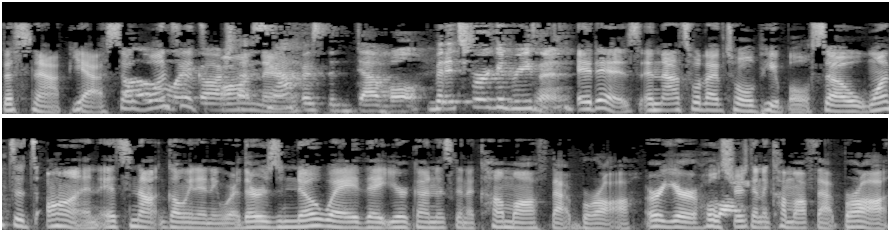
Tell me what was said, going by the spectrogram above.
the snap. Yeah. So oh once my it's gosh, on that there. snap is the devil. But it's for a good reason. It is, and that's what I've told people. So once it's on, it's not going anywhere. There's no way that your gun is going to come off that bra or your holster is going to come off that bra.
